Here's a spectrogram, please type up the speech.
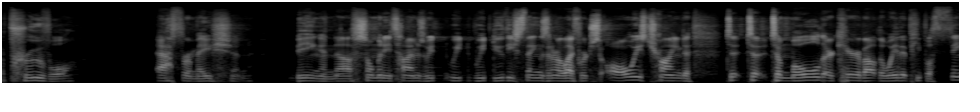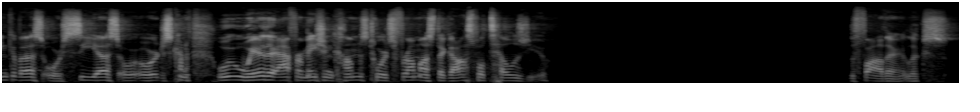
Approval affirmation being enough. So many times we, we, we do these things in our life. We're just always trying to, to, to, to, mold or care about the way that people think of us or see us or, or just kind of where their affirmation comes towards from us. The gospel tells you. The Father looks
